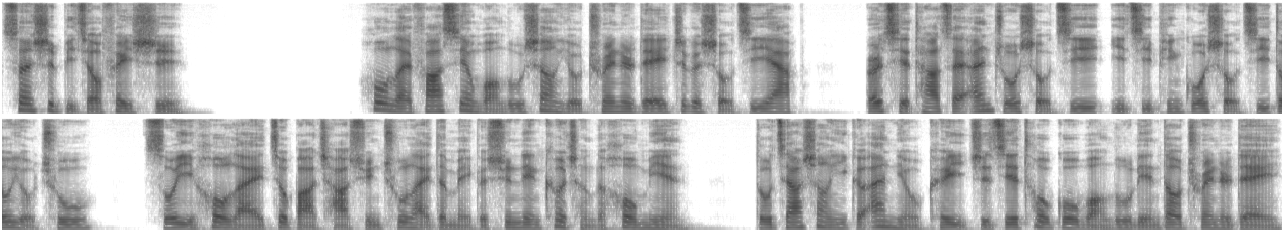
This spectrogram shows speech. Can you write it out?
算是比较费事。后来发现网络上有 TrainerDay 这个手机 App，而且它在安卓手机以及苹果手机都有出，所以后来就把查询出来的每个训练课程的后面都加上一个按钮，可以直接透过网络连到 TrainerDay。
